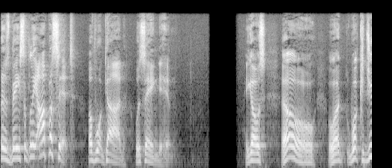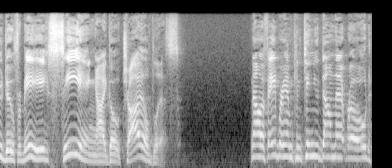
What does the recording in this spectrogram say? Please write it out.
It was basically opposite of what God was saying to him he goes oh what what could you do for me seeing I go childless? Now if Abraham continued down that road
